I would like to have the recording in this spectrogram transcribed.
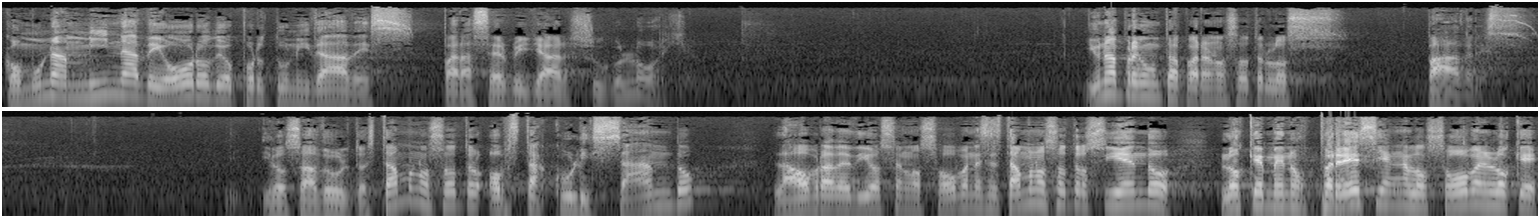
como una mina de oro de oportunidades para hacer brillar su gloria. Y una pregunta para nosotros los padres y los adultos. ¿Estamos nosotros obstaculizando la obra de Dios en los jóvenes? ¿Estamos nosotros siendo los que menosprecian a los jóvenes, los que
